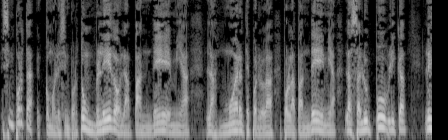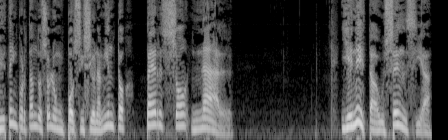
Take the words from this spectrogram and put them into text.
¿Les importa, como les importó un bledo, la pandemia, las muertes por la, por la pandemia, la salud pública? Les está importando solo un posicionamiento personal. Y en esta ausencia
